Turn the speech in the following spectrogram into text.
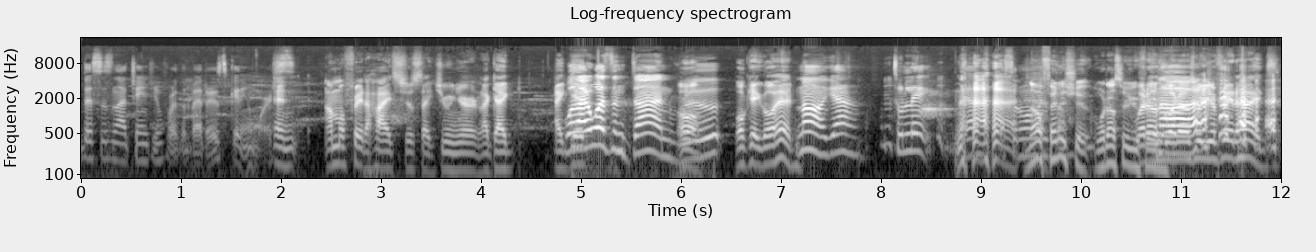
this is not changing for the better. It's getting worse. And I'm afraid of heights, just like Junior. Like I, I well, get. I wasn't done, Oh, okay, go ahead. No, yeah. Too late. Yeah, No, I'm finish it. What else are you What afraid else? of? What else were you afraid of heights?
